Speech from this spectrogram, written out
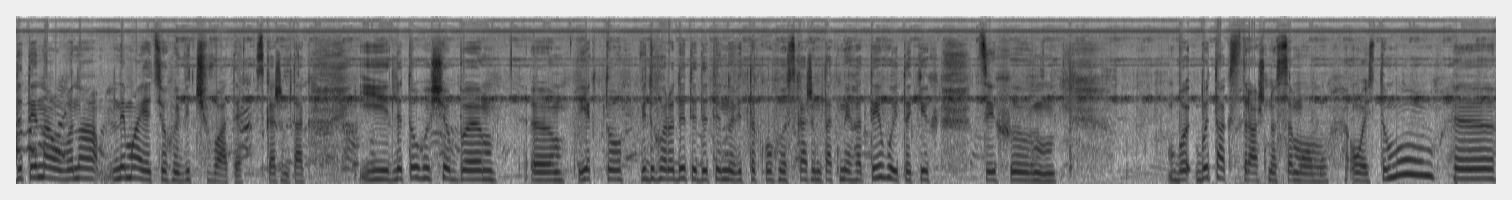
Дитина вона не має цього відчувати, скажімо так. І для того, щоб е, е, як то відгородити дитину від такого, скажімо так, негативу і таких цих. Бо, бо так страшно самому. Ось тому е,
